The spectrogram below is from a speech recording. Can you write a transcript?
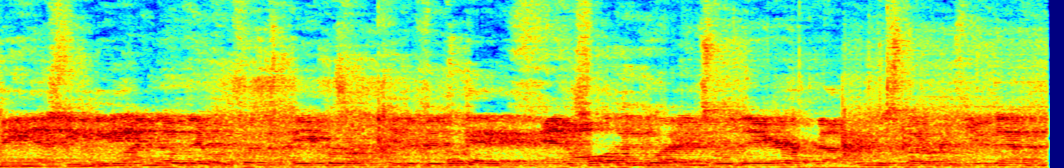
main SU meeting. I meeting. know they were put in paper individually. Okay, And as all the as- wordings were there about who was going to review them and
